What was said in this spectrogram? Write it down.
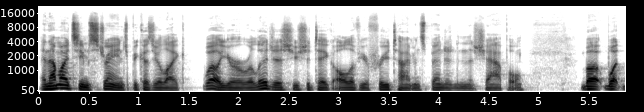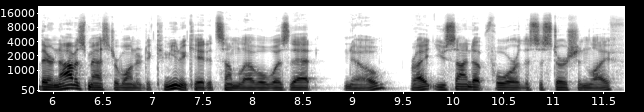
And that might seem strange because you're like, well, you're a religious, you should take all of your free time and spend it in the chapel. But what their novice master wanted to communicate at some level was that no, right? You signed up for the Cistercian life,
